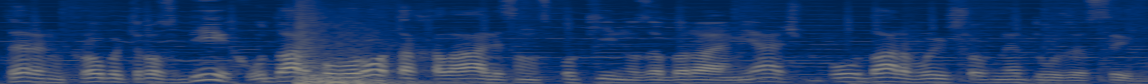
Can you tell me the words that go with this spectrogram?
Стерлінг робить розбіг, удар по воротах, але Алісон спокійно забирає м'яч, бо удар вийшов не дуже сильно.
